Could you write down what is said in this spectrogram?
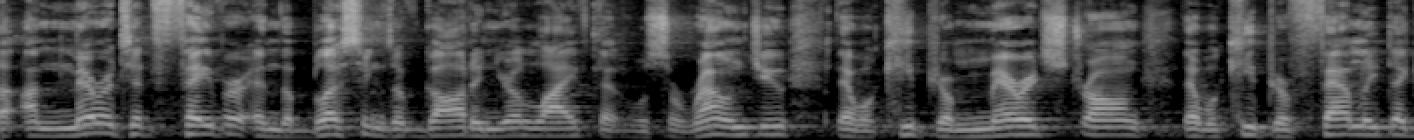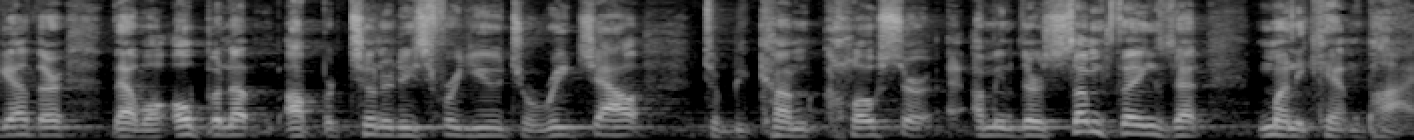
the unmerited favor and the blessings of God in your life that will surround you, that will keep your marriage strong, that will keep your family together, that will open up opportunities for you to reach out, to become closer. I mean, there's some things that money can't buy.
